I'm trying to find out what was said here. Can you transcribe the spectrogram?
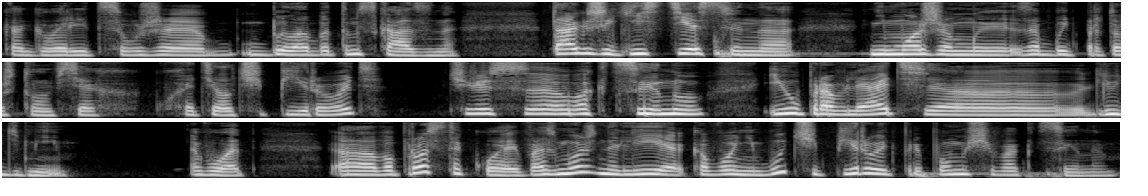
как говорится, уже было об этом сказано. Также, естественно, не можем мы забыть про то, что он всех хотел чипировать через э, вакцину и управлять людьми. Вот. А, вопрос такой, возможно ли кого-нибудь чипировать при помощи вакцины?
